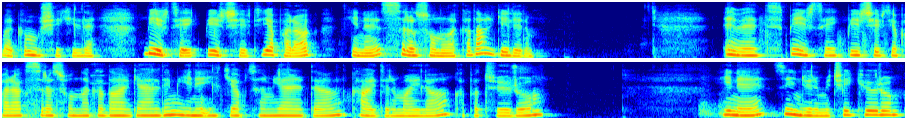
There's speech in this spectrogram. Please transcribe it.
Bakın bu şekilde bir tek bir çift yaparak yine sıra sonuna kadar gelelim. Evet, bir tek bir çift yaparak sıra sonuna kadar geldim. Yine ilk yaptığım yerden kaydırmayla kapatıyorum. Yine zincirimi çekiyorum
